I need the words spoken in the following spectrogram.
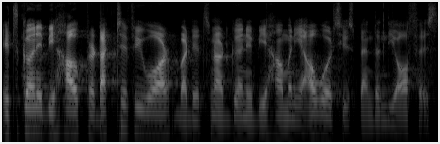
It's going to be how productive you are, but it's not going to be how many hours you spend in the office.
